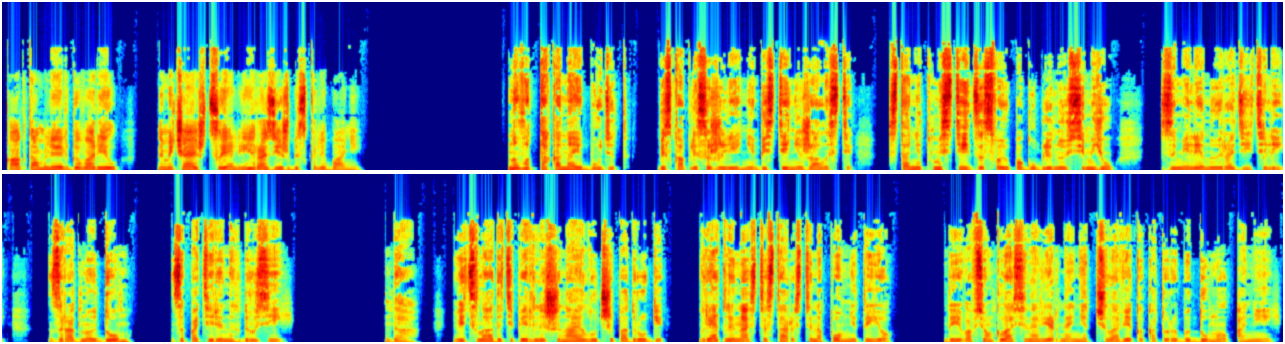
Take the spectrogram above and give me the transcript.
Как там Лель говорил, намечаешь цель и разишь без колебаний. Ну вот так она и будет без капли сожаления, без тени жалости, станет мстить за свою погубленную семью, за Милену и родителей, за родной дом, за потерянных друзей. Да, ведь Лада теперь лишена и лучшей подруги. Вряд ли Настя старости напомнит ее. Да и во всем классе, наверное, нет человека, который бы думал о ней.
